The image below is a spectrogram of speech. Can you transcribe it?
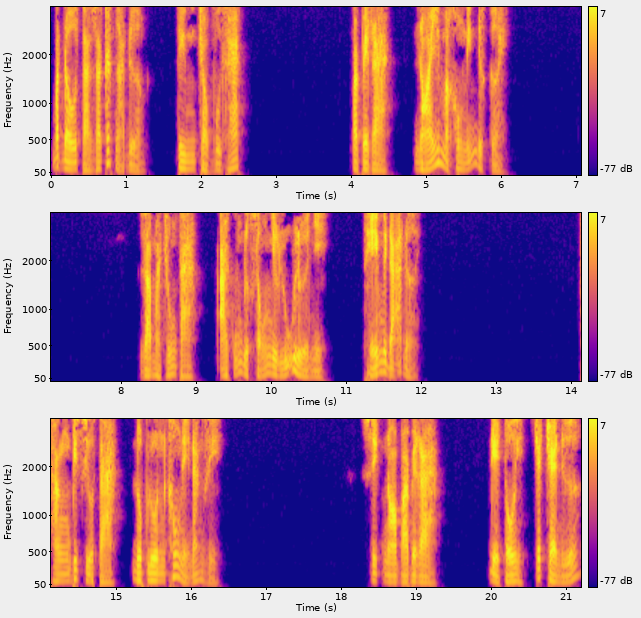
bắt đầu tản ra các ngã đường, tìm trò vui khác. Papera nói mà không nín được cười. Giá mà chúng ta, ai cũng được sống như lũ lừa nhỉ, thế mới đã đời. Thằng Pizziota đột luôn không nể năng gì. Signor Barbera, để tôi chất chè nữa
